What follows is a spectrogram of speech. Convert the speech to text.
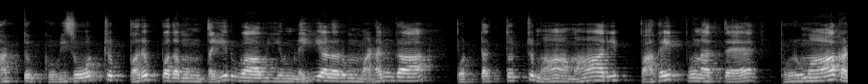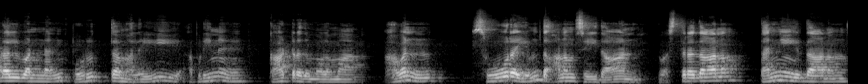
அட்டு குவிசோற்று பருப்பதமும் தயிர்வாவியும் நெய்யலரும் அடங்கா பொட்டத்துற்று மா மாறி பகை புணத்த பொறுமா கடல் வண்ணன் பொருத்தமலை அப்படின்னு காட்டுறது மூலமா அவன் சோறையும் தானம் செய்தான். வஸ்திரதானம் தண்ணீர் தானம்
